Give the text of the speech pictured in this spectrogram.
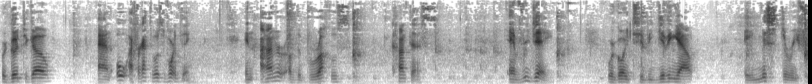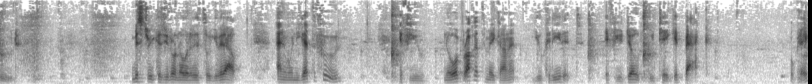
We're good to go. And, oh, I forgot the most important thing. In honor of the Brachos contest, every day we're going to be giving out a mystery food. Mystery because you don't know what it is till we give it out. And when you get the food, if you know what bracha to make on it, you could eat it. If you don't, we take it back. Okay?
